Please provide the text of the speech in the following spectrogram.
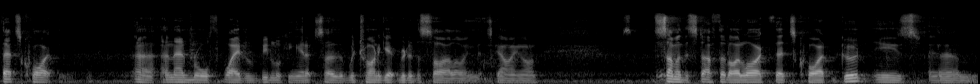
that's quite uh, an admirable way to be looking at it. So that we're trying to get rid of the siloing that's going on. Some of the stuff that I like that's quite good is um,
